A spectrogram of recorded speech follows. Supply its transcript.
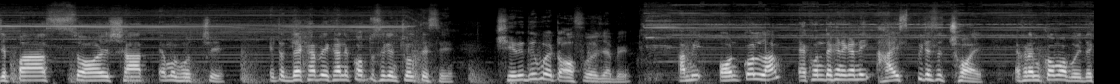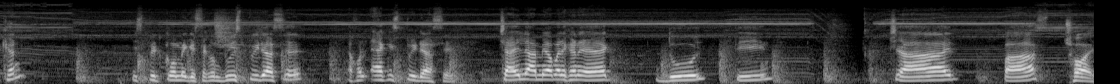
যে পাঁচ, ছয়, সাত, এমন হচ্ছে। এটা দেখাবে এখানে কত সেকেন্ড চলতেছে। ছেড়ে দেবো, এটা অফ হয়ে যাবে। আমি অন করলাম, এখন দেখেন এখানে হাই স্পিড আছে ছয়। এখন আমি কমাবো দেখেন স্পিড কমে গেছে। এখন দুই স্পিড আছে। এখন এক স্পিডে আছে। চাইলে আমি আবার এখানে এক, দুই, তিন, চার, পাঁচ, ছয়।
